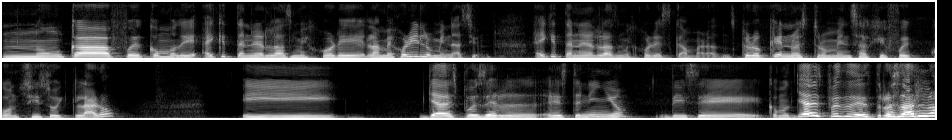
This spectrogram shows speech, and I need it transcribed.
nunca fue como de hay que tener las mejores, la mejor iluminación, hay que tener las mejores cámaras. Creo que nuestro mensaje fue conciso y claro. Y ya después del este niño dice, como ya después de destrozarlo,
